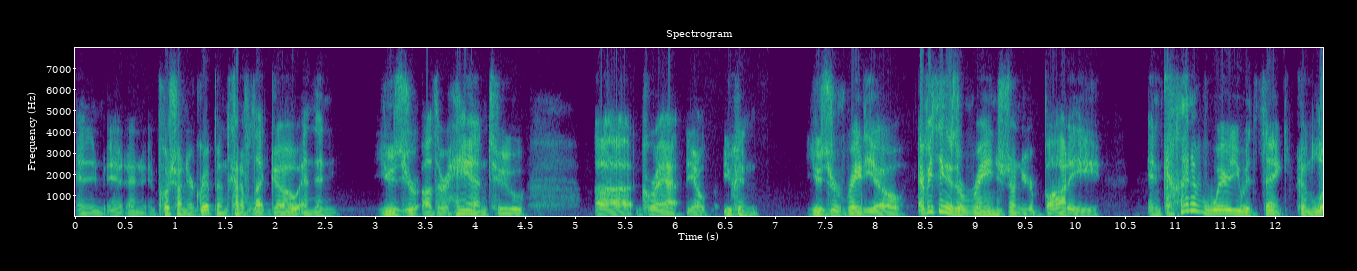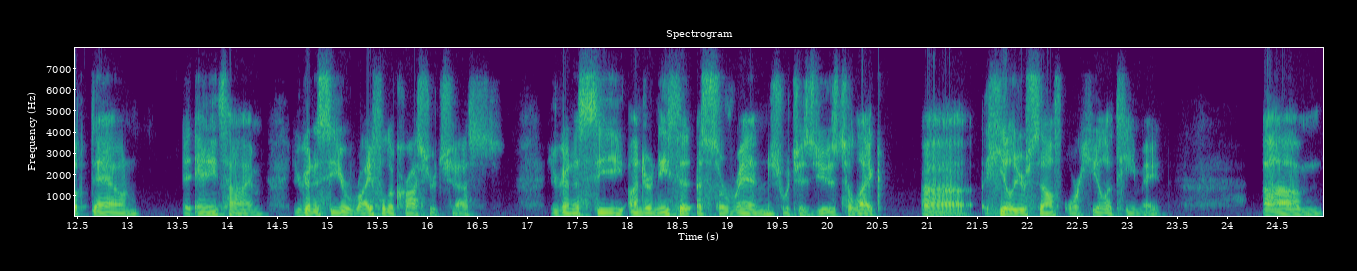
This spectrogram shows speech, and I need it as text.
and, and, push on your grip and kind of let go and then use your other hand to uh, grab, you know, you can use your radio. Everything is arranged on your body and kind of where you would think. You can look down at any time. You're going to see your rifle across your chest You're going to see underneath it a syringe, which is used to like uh, heal yourself or heal a teammate. Um,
